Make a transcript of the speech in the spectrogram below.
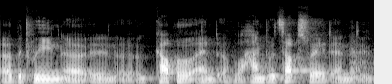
uh, between uh, a couple and a hundred substrate and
